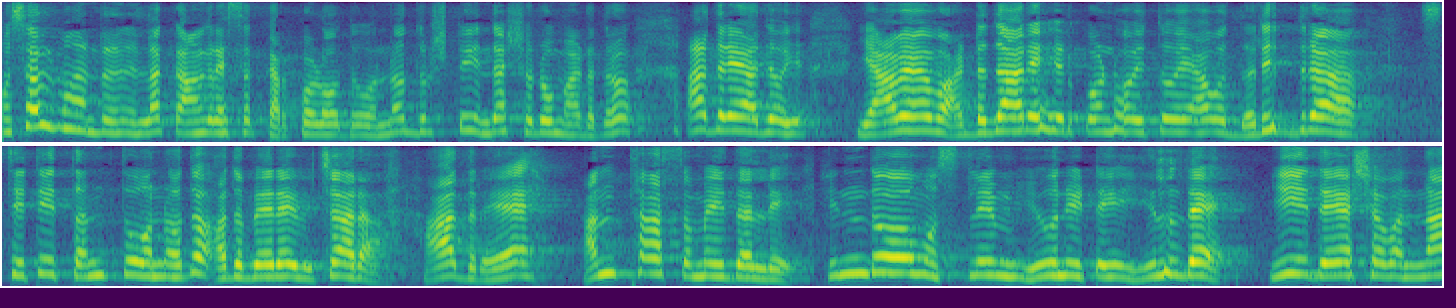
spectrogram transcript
ಮುಸಲ್ಮಾನರನ್ನೆಲ್ಲ ಕಾಂಗ್ರೆಸ್ಗೆ ಕರ್ಕೊಳ್ಳೋದು ಅನ್ನೋ ದೃಷ್ಟಿಯಿಂದ ಶುರು ಮಾಡಿದ್ರು. ಆದರೆ ಅದು ಯಾವ್ಯಾವ ಅಡ್ಡದಾರಿ ಹಿಡ್ಕೊಂಡು ಹೋಯಿತು, ಯಾವ ದರಿದ್ರ ಸ್ಥಿತಿ ತಂತು ಅನ್ನೋದು ಅದು ಬೇರೆ ವಿಚಾರ. ಆದರೆ ಅಂಥ ಸಮಯದಲ್ಲಿ ಹಿಂದೂ ಮುಸ್ಲಿಂ ಯೂನಿಟಿ ಇಲ್ಲದೆ ಈ ದೇಶವನ್ನು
